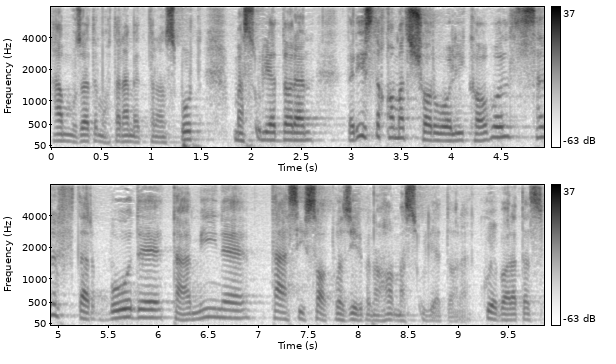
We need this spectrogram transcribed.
هم وزارت محترم ترانسپورت مسئولیت دارند. در این استقامت شاروالی کابل صرف در بعد تامین تاسیسات و زیربناها مسئولیت دارند. که عبارت از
